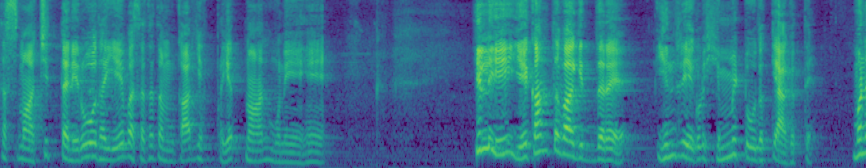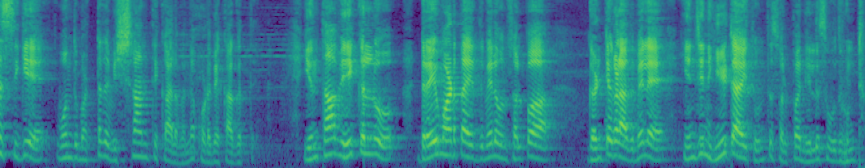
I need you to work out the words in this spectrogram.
ತಸ್ಮಾ ಚಿತ್ತ ನಿರೋಧ ಏವ ಸತತಂ ಕಾರ್ಯ ಪ್ರಯತ್ನಾನ್ ಮುನೇಹೇ. ಇಲ್ಲಿ ಏಕಾಂತವಾಗಿದ್ದರೆ ಇಂದ್ರಿಯಗಳು ಹಿಮ್ಮಿಟ್ಟುವುದಕ್ಕೆ ಆಗುತ್ತೆ. ಮನಸ್ಸಿಗೆ ಒಂದು ಮಟ್ಟದ ವಿಶ್ರಾಂತಿ ಕಾಲವನ್ನು ಕೊಡಬೇಕಾಗುತ್ತೆ. ಇಂಥ ವೆಹಿಕಲ್ಲು ಡ್ರೈವ್ ಮಾಡ್ತಾ ಇದ್ದ ಮೇಲೆ ಒಂದು ಸ್ವಲ್ಪ ಗಂಟೆಗಳಾದ ಮೇಲೆ ಇಂಜಿನ್ ಹೀಟ್ ಆಯಿತು ಅಂತ ಸ್ವಲ್ಪ ನಿಲ್ಲಿಸುವುದು ಉಂಟು.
